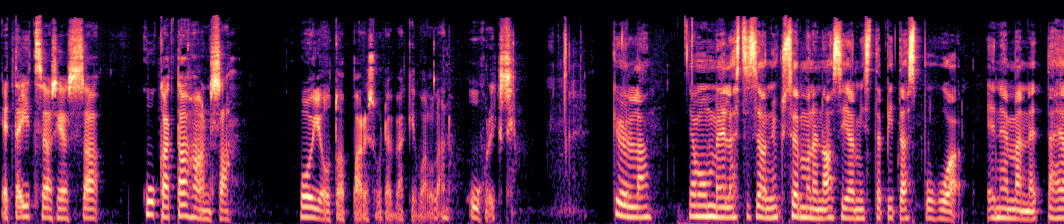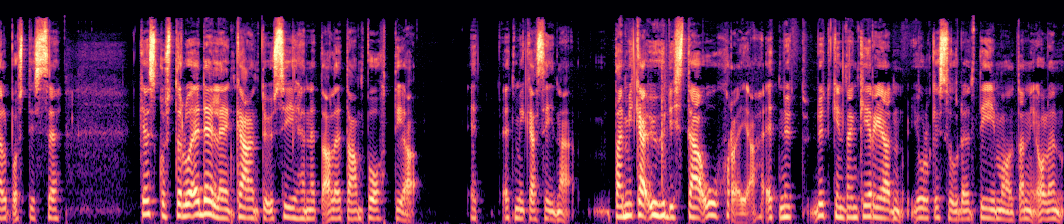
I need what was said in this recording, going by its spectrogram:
että itse asiassa kuka tahansa voi joutua parisuuden väkivallan uhriksi. Kyllä, ja mun mielestä se on yksi sellainen asia, mistä pitäisi puhua enemmän, että helposti se keskustelu edelleen kääntyy siihen, että aletaan pohtia, että et mikä siinä, tai mikä yhdistää uhreja. Et nyt, nytkin tämän kirjan julkisuuden tiimoilta niin olen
